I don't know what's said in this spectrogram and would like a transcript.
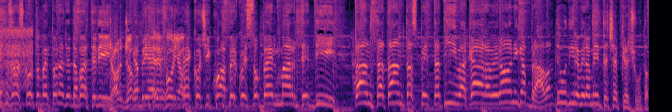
Medusa, ascolto, bentornati da parte di Giorgio. Gabriele. Eh, Furio. Eccoci qua per questo bel martedì. Tanta, tanta aspettativa, cara Veronica. Brava, devo dire veramente ci è piaciuto.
